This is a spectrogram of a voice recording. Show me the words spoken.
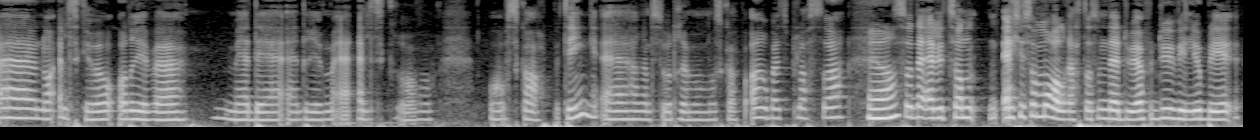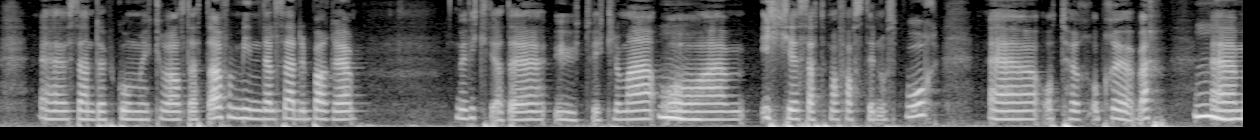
eh, nå elsker jeg å, drive med det jeg driver med. Jeg elsker å, å skape ting. Jeg har en stor drøm om å skape arbeidsplasser. ja. Så det er litt sånn Jeg er ikke så målretta som det du er, for du vil jo bli eh, standup-komiker og alt dette. For min del så er det bare Det er viktig at jeg utvikler meg Mm. og um, ikke setter meg fast i noe spor. Eh, og tør å prøve. Mm. Um,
